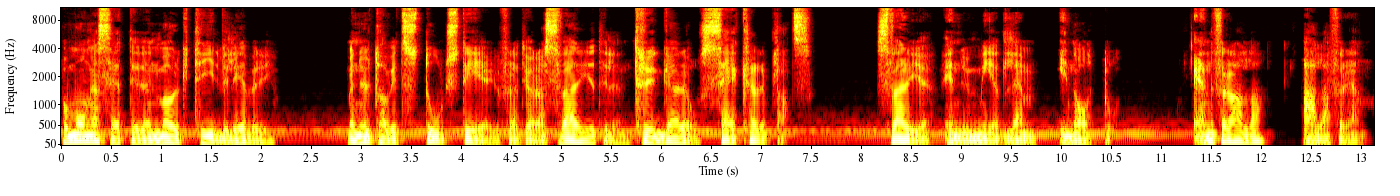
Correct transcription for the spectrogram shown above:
På många sätt är det en mörk tid vi lever i. Men nu tar vi ett stort steg för att göra Sverige till en tryggare och säkrare plats. Sverige är nu medlem i Nato. En för alla, alla för en.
